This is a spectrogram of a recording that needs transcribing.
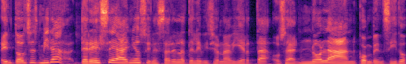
Entonces, mira, 13 años sin estar en la televisión abierta, o sea, no la han convencido.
